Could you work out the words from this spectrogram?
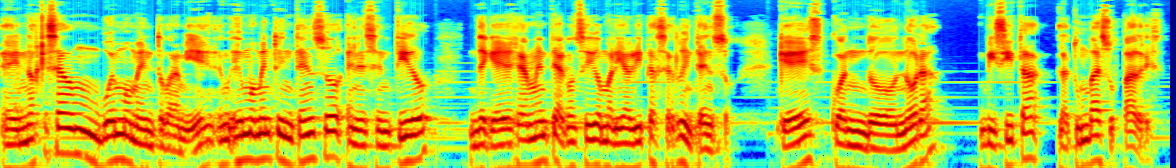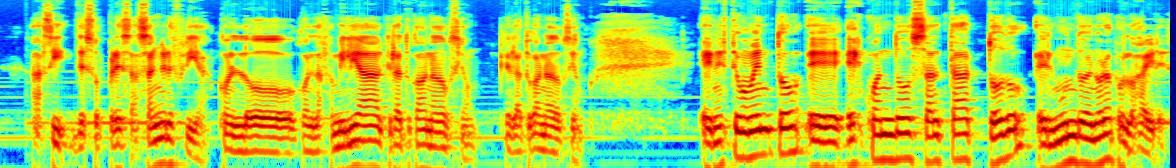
eh, no es que sea un buen momento para mí, es, un momento intenso en el sentido de que realmente ha conseguido María Gripe hacerlo intenso, que es cuando Nora visita la tumba de sus padres, así, de sorpresa, sangre fría, con, lo, con la familia que le ha tocado en adopción, que le ha tocado en adopción. En este momento eh, es cuando salta todo el mundo de Nora por los aires.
